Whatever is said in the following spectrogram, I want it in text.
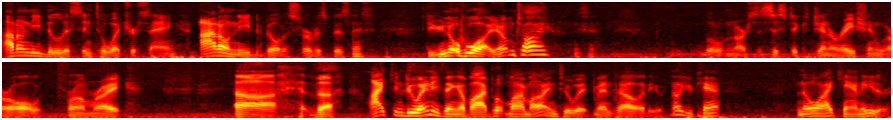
I don't need to listen to what you're saying. I don't need to build a service business. Do you know who I am, Ty? Little narcissistic generation we're all from, right? Uh, the I can do anything if I put my mind to it mentality. No, you can't. No, I can't either.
